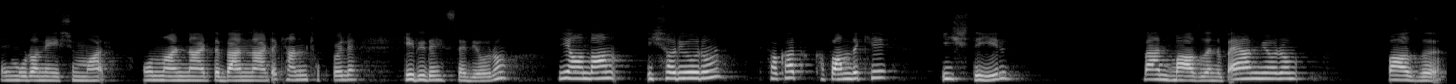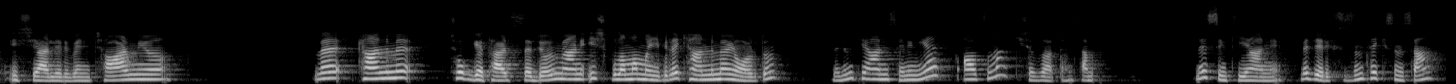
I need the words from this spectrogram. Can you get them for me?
Benim burada ne işim var? Onlar nerede, ben nerede? Kendimi çok böyle geride hissediyorum. Bir yandan iş arıyorum. Fakat kafamdaki iş değil. Ben bazılarını beğenmiyorum. Bazı iş yerleri beni çağırmıyor. Ve kendimi çok yetersiz hissediyorum. Yani iş bulamamayı bile kendime yordum. Dedim ki yani seni niye alsınlar ki zaten sen nesin ki yani? Beceriksizin tekisin sen.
